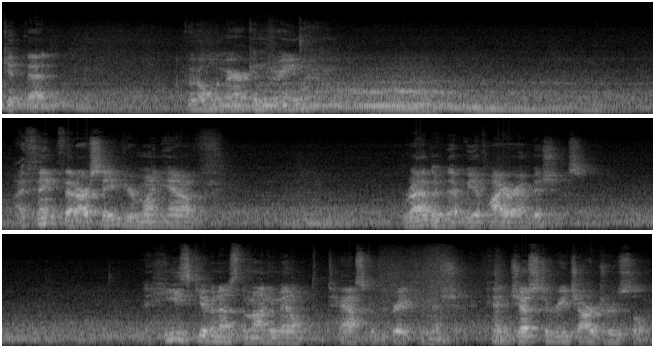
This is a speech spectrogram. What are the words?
get that good old American dream? I think that our Savior might have, rather that we have higher ambitions. He's given us the monumental task of the Great Commission. And just to reach our Jerusalem,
